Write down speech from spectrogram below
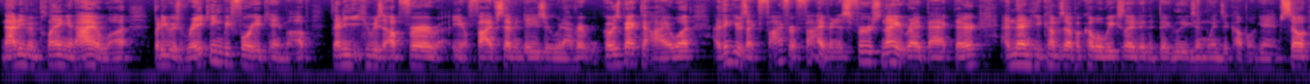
not even playing in Iowa, but he was raking before he came up. Then he, he was up for, you know, five, seven days or whatever. Goes back to Iowa. I think he was like five for five in his first night right back there. And then he comes up a couple weeks later to the big leagues and wins a couple games. So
